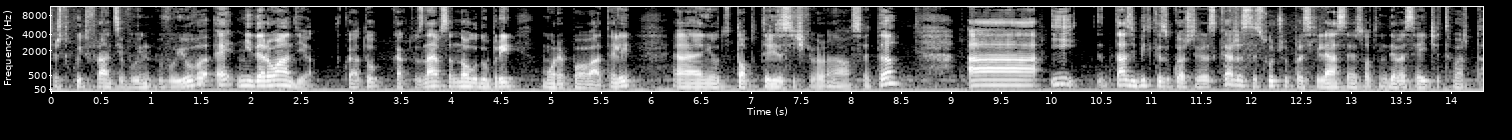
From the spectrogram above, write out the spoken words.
срещу които Франция воюва, е Нидерландия, която, както знаем, са много добри мореплаватели, едни от топ 3 за всички времена в света. А, и тази битка, за която ще ви разкажа, се случва през 1794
